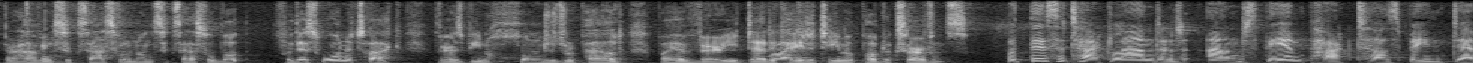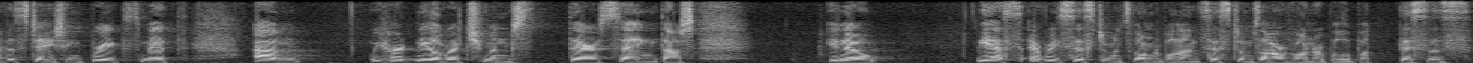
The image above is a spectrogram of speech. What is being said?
They're having successful and unsuccessful. But for this one attack, there has been hundreds repelled by a very dedicated right. team of public servants. But this attack landed and the impact has been devastating. Bríd Smith, um, we heard Neale Richmond there saying that, you know, yes, every system is vulnerable and systems are vulnerable, but this is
